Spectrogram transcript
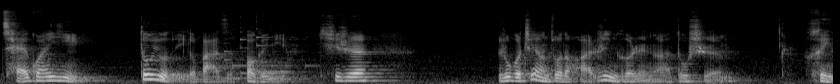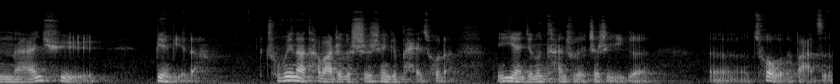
财官印都有的一个八字报给你。其实。如果这样做的话，任何人啊都是很难去辨别的，除非呢他把这个时辰给排错了，你一眼就能看出来这是一个呃错误的八字。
